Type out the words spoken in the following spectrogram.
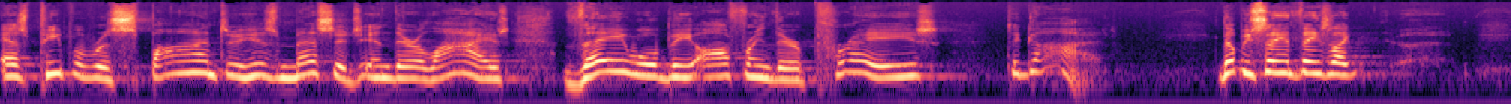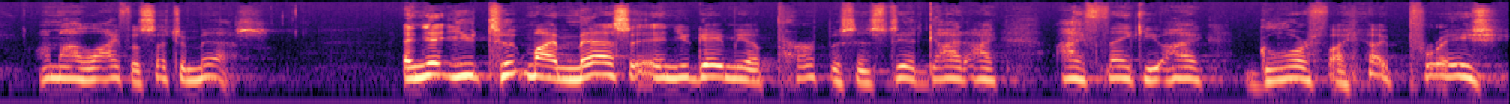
as people respond to his message in their lives, they will be offering their praise to God. They'll be saying things like, oh, My life is such a mess. And yet you took my mess and you gave me a purpose instead. God, I, I thank you. I glorify you. I praise you.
